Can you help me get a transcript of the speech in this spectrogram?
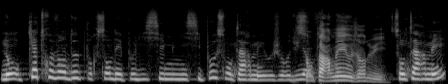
Non, 82% des policiers municipaux sont armés aujourd'hui. Ils sont armés aujourd'hui Sont armés,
